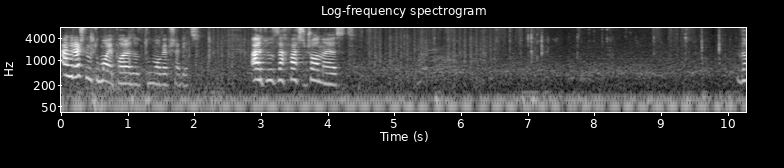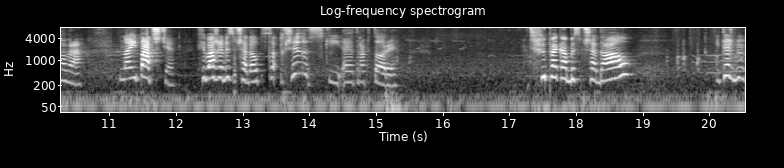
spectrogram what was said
A zresztą tu moje pole, to tu mogę przebiec. Ale tu zachwaszczone jest. Dobra. No i patrzcie. Chyba, żeby sprzedał wszystkie e, traktory. 3 peka by sprzedał. I też by,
